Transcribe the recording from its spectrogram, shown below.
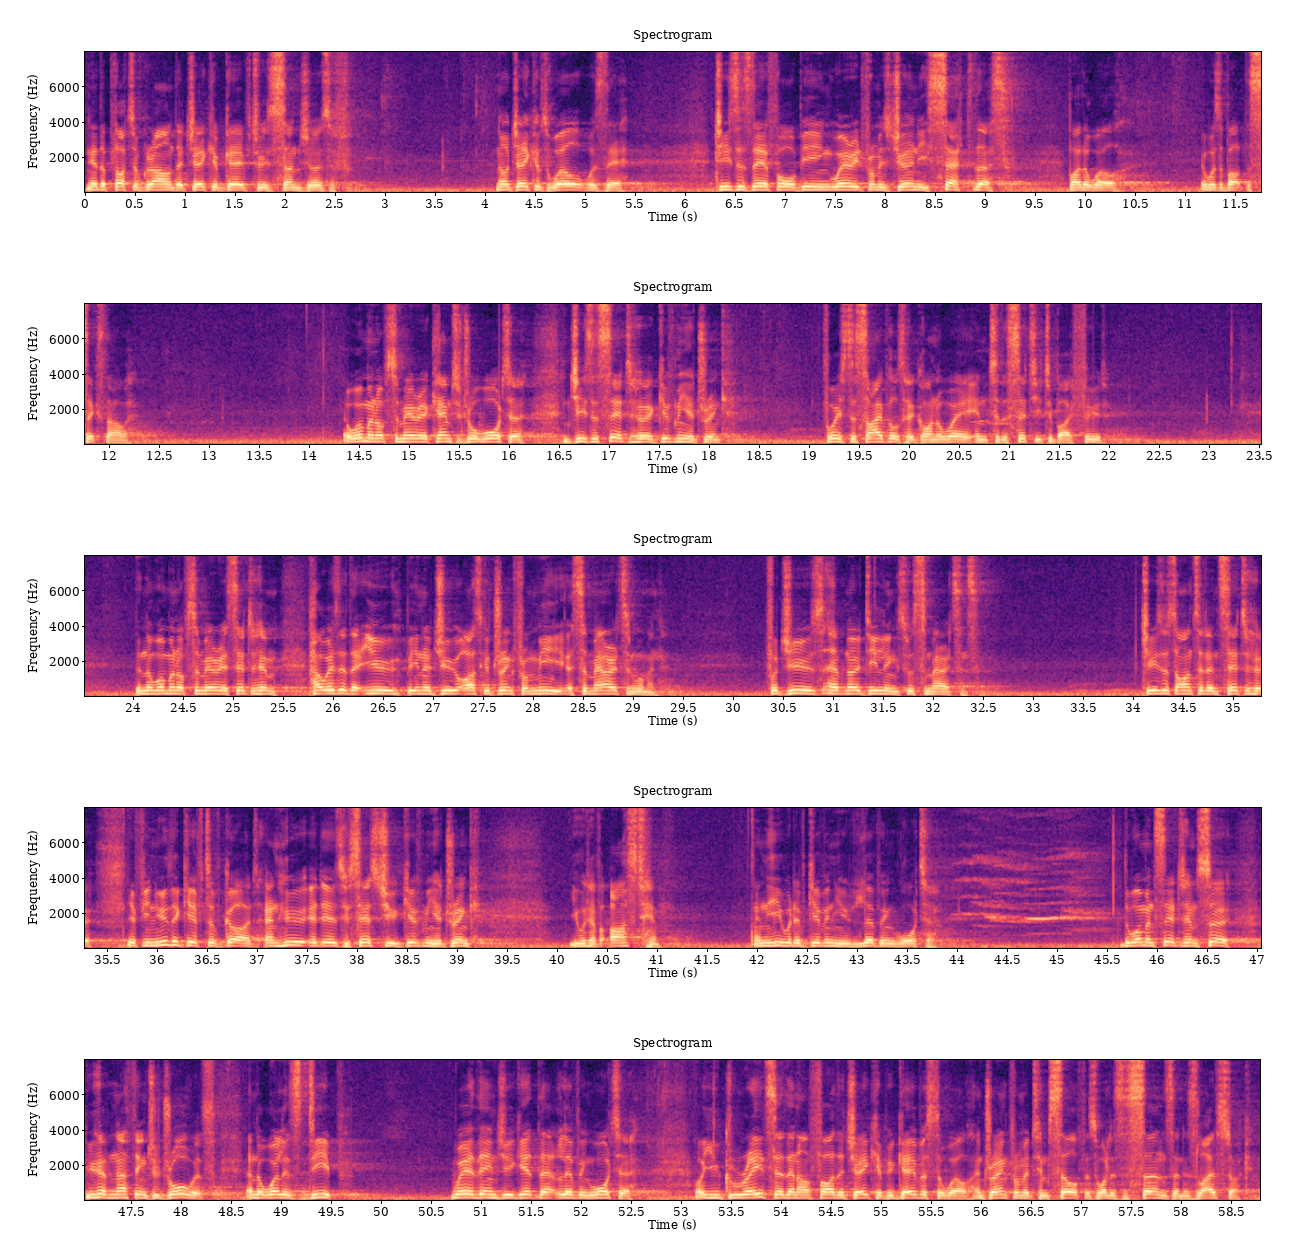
near the plot of ground that Jacob gave to his son Joseph. Now Jacob's well was there. Jesus, therefore, being wearied from his journey, sat thus by the well. It was about the sixth hour. A woman of Samaria came to draw water, and Jesus said to her, Give me a drink. For his disciples had gone away into the city to buy food. Then the woman of Samaria said to him, How is it that you, being a Jew, ask a drink from me, a Samaritan woman? For Jews have no dealings with Samaritans. Jesus answered and said to her, If you knew the gift of God and who it is who says to you, Give me a drink, you would have asked him, and he would have given you living water. The woman said to him, Sir, you have nothing to draw with, and the well is deep. Where then do you get that living water? Are you greater than our father Jacob, who gave us the well and drank from it himself, as well as his sons and his livestock?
